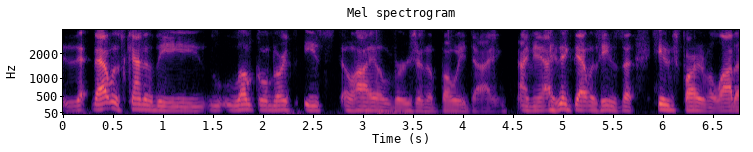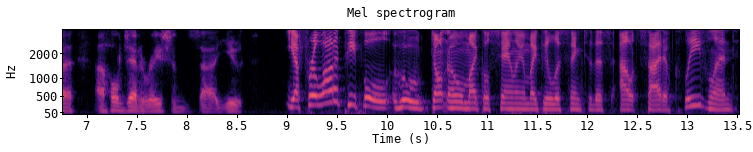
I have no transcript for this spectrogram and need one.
That, that was kind of the local Northeast Ohio version of Bowie dying. I mean, I think that was he was a huge part of a lot of a whole generation's uh, youth. Yeah, for a lot of people who don't know who Michael Stanley might be listening to this outside of Cleveland,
